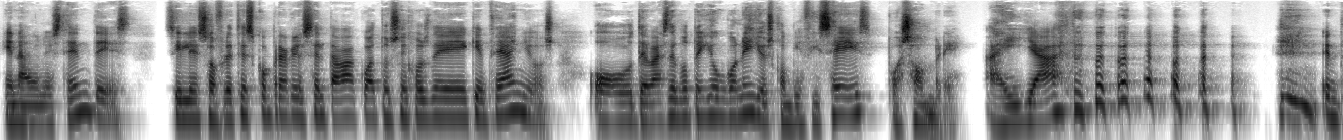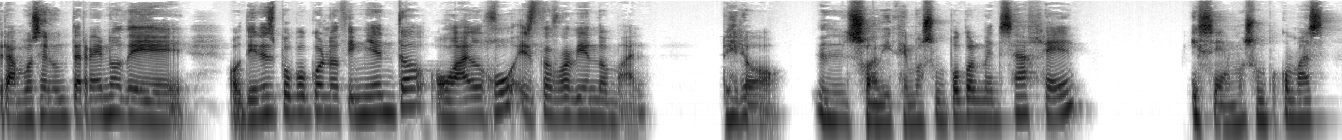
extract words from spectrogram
en adolescentes, si les ofreces comprarles el tabaco a tus hijos de 15 años o te vas de botellón con ellos con 16, pues hombre, ahí ya entramos en un terreno de o tienes poco conocimiento o algo estás haciendo mal. Pero mm, suavicemos un poco el mensaje y seamos un poco más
